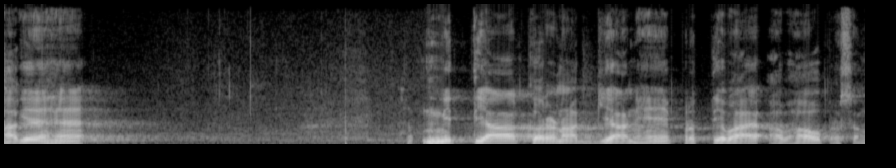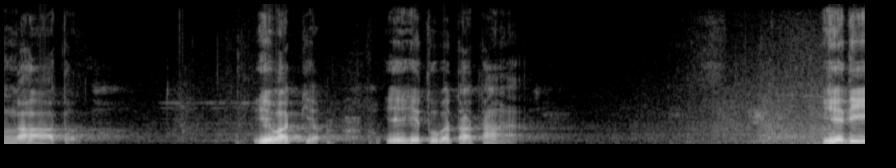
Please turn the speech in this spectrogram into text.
आगे हैं नित्याकरणाज्ञाने प्रत्यवाय अभाव प्रसंगात ये वाक्य, ये हेतु बताता है। यदि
